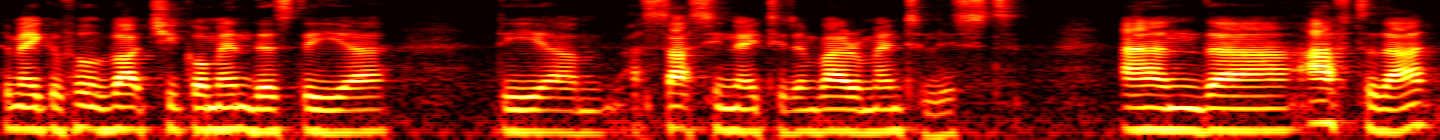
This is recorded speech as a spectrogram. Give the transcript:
to make a film about Chico Mendes, the, uh, the um, assassinated environmentalist. And uh, after that,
